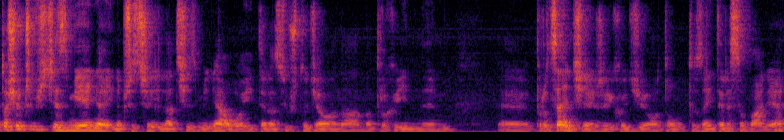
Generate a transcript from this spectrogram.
To się oczywiście zmienia i na przestrzeni lat się zmieniało i teraz już to działa na, na trochę innym procencie, jeżeli chodzi o to, to zainteresowanie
